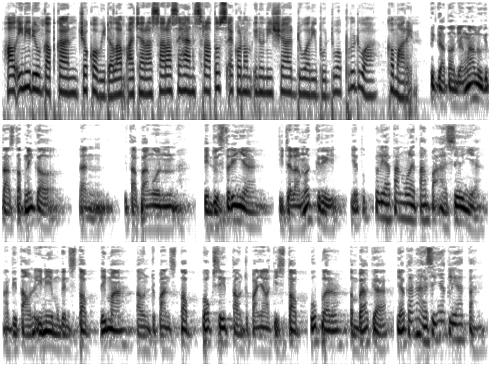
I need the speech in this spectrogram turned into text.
Hal ini diungkapkan Jokowi dalam acara Sarasehan 100 Ekonom Indonesia 2022 kemarin. Tiga tahun yang lalu kita stop nikel dan kita bangun industrinya di dalam negeri, yaitu kelihatan mulai tampak hasilnya. Nanti tahun ini mungkin stop lima, tahun depan stop boksit, tahun depannya lagi stop kuber, tembaga, ya karena hasilnya kelihatan.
